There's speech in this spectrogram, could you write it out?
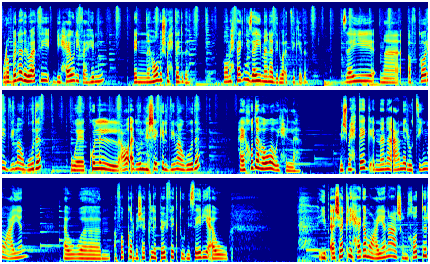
وربنا دلوقتي بيحاول يفهمني إن هو مش محتاج ده. هو محتاجني زي ما أنا دلوقتي كده. زي ما أفكاري دي موجودة وكل العقد والمشاكل دي موجودة هياخدها هو ويحلها. مش محتاج إن أنا أعمل روتين معين أو أفكر بشكل بيرفكت ومثالي أو يبقى شكلي حاجة معينة عشان خاطر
